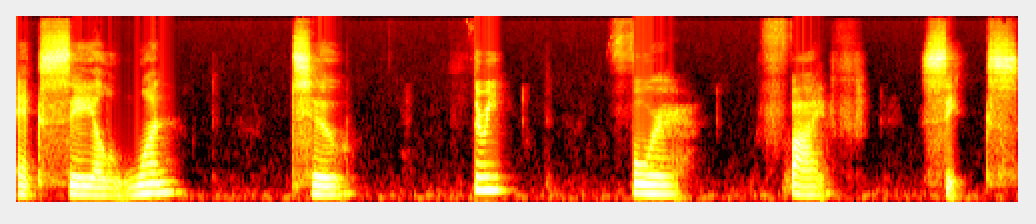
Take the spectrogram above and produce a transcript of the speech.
Exhale one, two, three, four, five, six.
